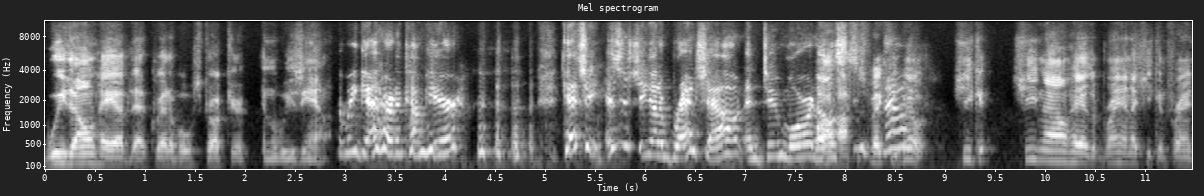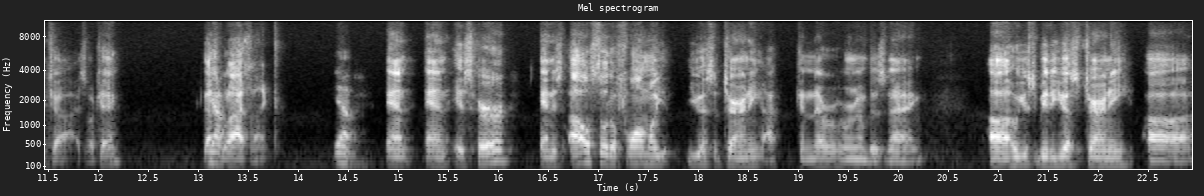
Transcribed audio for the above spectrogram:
We don't have that credible structure in Louisiana. Can we get her to come here? Can she? Isn't she going to branch out and do more? In well, I suspect now? she will. She can. She now has a brand that she can franchise. Okay, that's yep. what I think. Yep. And and it's her and it's also the former U.S. attorney. I can never remember his name, uh, who used to be the U.S. attorney uh,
